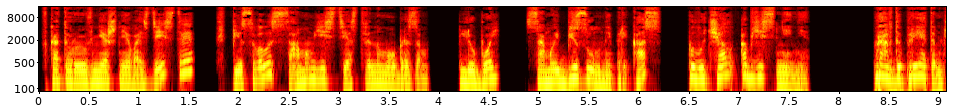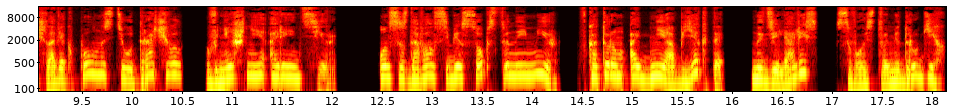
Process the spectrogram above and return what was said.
в которую внешнее воздействие вписывалось самым естественным образом. Любой, самый безумный приказ получал объяснение. Правда, при этом человек полностью утрачивал внешние ориентиры. Он создавал себе собственный мир, в котором одни объекты наделялись свойствами других.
